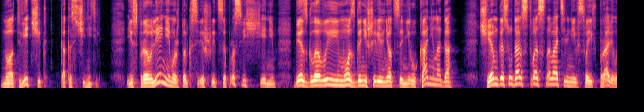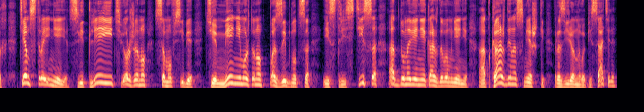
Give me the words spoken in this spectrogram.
но ответчик, как осчинитель. Исправление может только совершиться просвещением. Без главы и мозга не шевельнется ни рука, ни нога. Чем государство основательнее в своих правилах, тем стройнее, светлее и тверже оно само в себе, тем менее может оно позыбнуться и стрястися от дуновения каждого мнения, от каждой насмешки разъяренного писателя,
